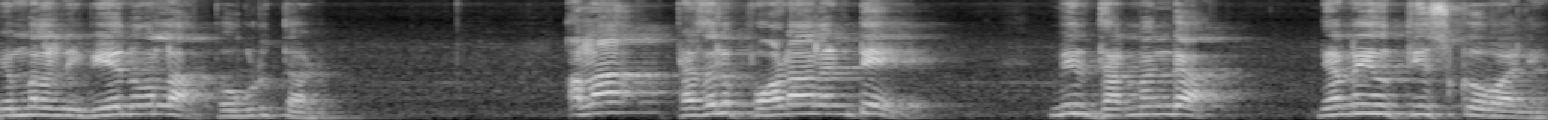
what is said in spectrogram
మిమ్మల్ని వేణువల్ల పొగుడుతాడు. అలా ప్రజలు పోడాలంటే మీరు ధర్మంగా నిర్ణయం తీసుకోవాలి.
